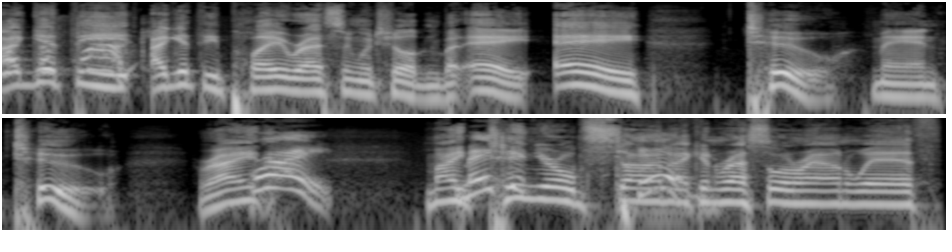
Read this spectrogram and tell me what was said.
I what get the, fuck? I get the play wrestling with children, but a a two man two right right. My Make 10 year old son I can wrestle around with,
